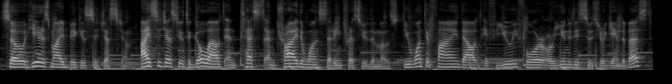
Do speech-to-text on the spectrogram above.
So here's my biggest suggestion. I suggest you to go out and test and try the ones that interest you the most. Do you want to find out if UE4 or Unity suits your game the best?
